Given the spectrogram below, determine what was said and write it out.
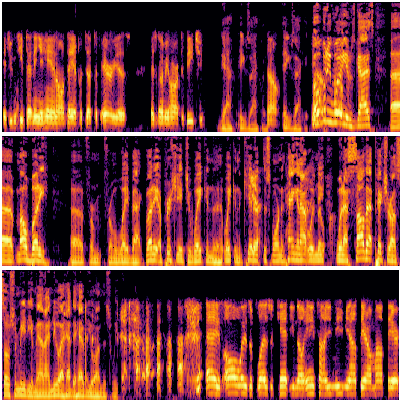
If you can keep that in your hand all day in productive areas, it's going to be hard to beat you. Yeah, exactly. No. Exactly. Yeah, Obedie so- Williams, guys, uh, my old buddy, uh, from, from way back. Buddy, appreciate you waking the, waking the kid up this morning, hanging out with me. When I saw that picture on social media, man, I knew I had to have you on this week. hey, it's always a pleasure, Kent. You know, anytime you need me out there, I'm out there.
